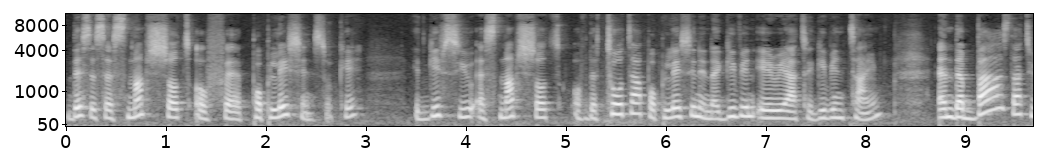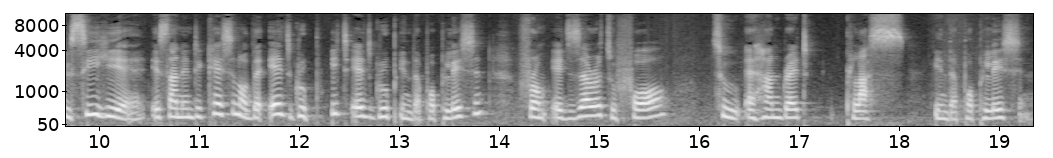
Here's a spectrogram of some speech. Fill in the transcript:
This is a snapshot of uh, populations, okay? It gives you a snapshot of the total population in a given area at a given time. And the bars that you see here is an indication of the age group, each age group in the population from age 0 to 4 to 100 plus in the population.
